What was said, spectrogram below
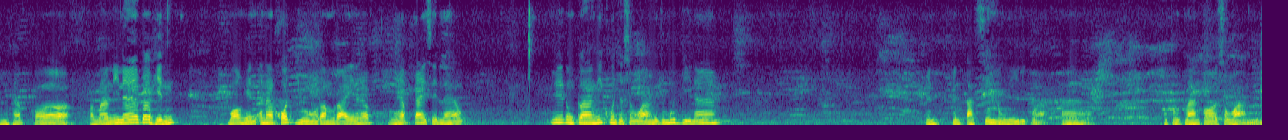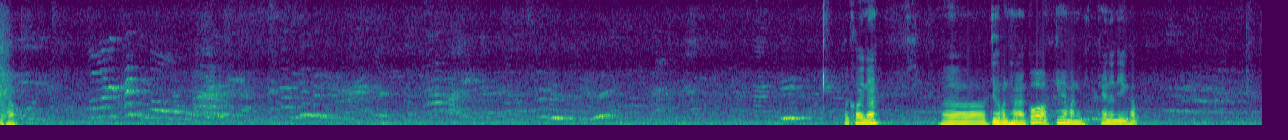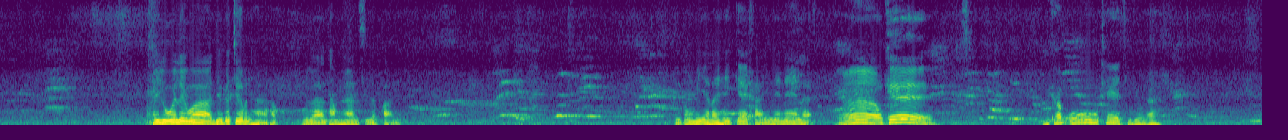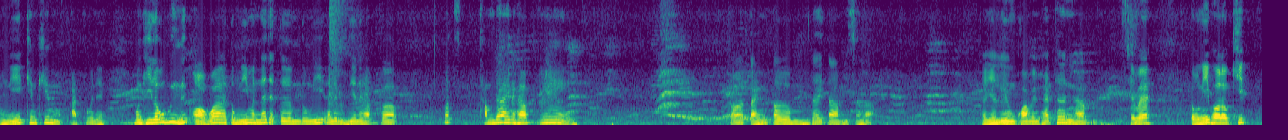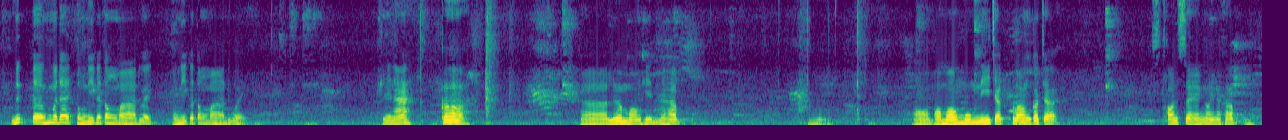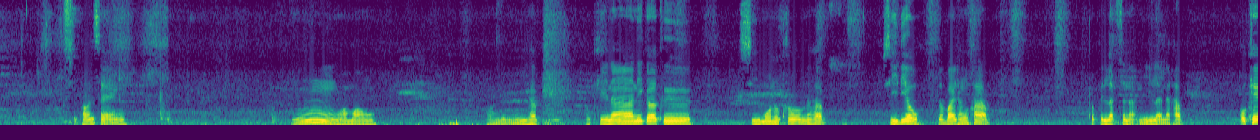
นี่ครับก็ประมาณนี้นะก็เห็นมองเห็นอนาคตอยู่รำไรนะครับนะครับ ใกล้เสร็จแล้วเอ๊ตรงกลางนี่ควรจะสว่างหรือจะมืดดีนะ เป็นเป็นตัดเส้นตรงนี้ดีกว่าอ่าแล้วตรงกลางก็สว่างอยู่นะครับ ค่อยๆนะเเจอปัญหาก็แก้มันแค่นั้นเองครับ ให้รู้ไว้เลยว่า เดี๋ยวก็เจอปัญหาครับ เวลาทำงานศิลปะเนี่ยเดี๋ยวต้องมีอะไรให้แก้ไขแน่ๆแหละ อ่า โอเค นี่ครับ โอ้ เท่ทีเดียวนะ ตรงนี้เข้มๆ อัดเข้าไปเลย บางทีเราก็เพิ่งนึกออกว่าตรงนี้มันน่าจะเติมตรงนี้อะไรแบบนี้นะครับ ก็ก็ทำได้นะครับ อืมก็แต่งเติมได้ตามอิสระ แต่อย่าลืมความเป็นแพทเทิร์นครับ ใช่ไหมตรงนี้พอเราคิดนึกเติมขึ้นมาได้ ตรงนี้ก็ต้องมาด้วย ตรงนี้ก็ต้องมาด้วยโอเคนะ ก็เริ่มมองเห็นนะครับ อ๋อพอมองมุมนี้จากกล้องก็จะสะท้อนแสงหน่อยนะครับ สะท้อนแสง อืมพอมองมองอย่างนี้ครับ โอเคนะ นี่ก็คือสีโมโนโครมนะครับ สีเดียวระบายทั้งภาพ ก็เป็นลักษณะนี้แหละนะครับ โอเค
